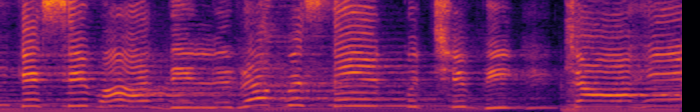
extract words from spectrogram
इसके सिवा दिल रब से कुछ भी चाहे।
